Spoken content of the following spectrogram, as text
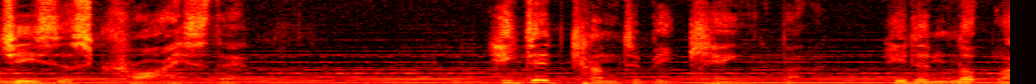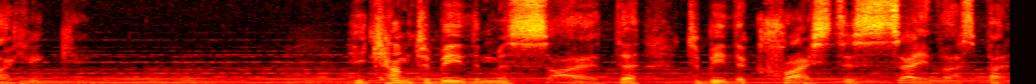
Jesus Christ that he did come to be king, but he didn't look like a king. He come to be the Messiah, to, to be the Christ to save us, but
